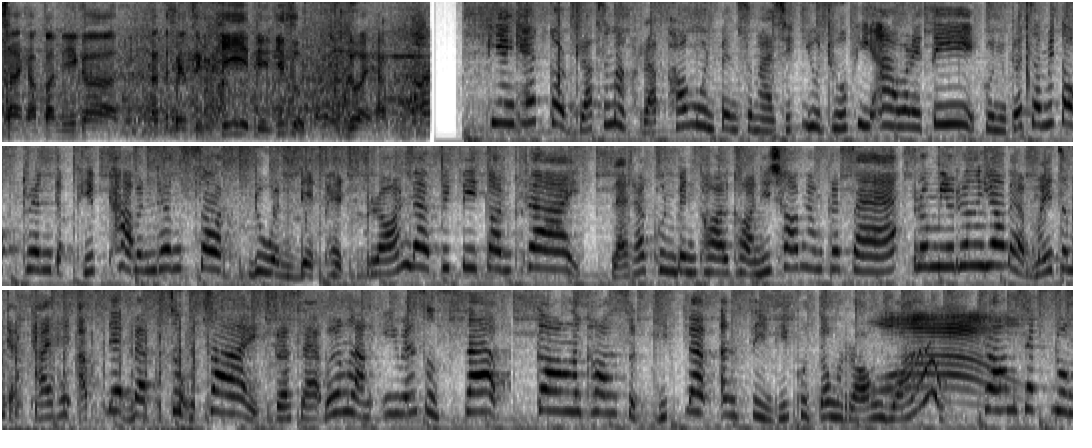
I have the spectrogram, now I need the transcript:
ใช่ครับตอนนี้ก็น่าจะเป็นสิ่งที่ดีที่สุดด้วยครับเพียงแค่กดรับสมัครรับข้อมูลเป็นสมาชิก YouTube PR Variety คุณก็จะไม่ตกเทรนด์กับคลิปข่าวบันเทิงสด ด่วนเด็ดเผ็ดร้อนแบบฟรีๆก่อนใคร และถ้าคุณเป็นคอละคอนที่ชอบนำกระแส เรามีเรื่องย่อแบบไม่จำกัดค่ายให้อัปเดตแบบจุใจ กระแสเบื้องหลังอีเวนต์สุดแซ่บกองละครสุดฮิตแบบอันซีนที่คุณต้องร้องว้าวพร้อมเซ็ตดวง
